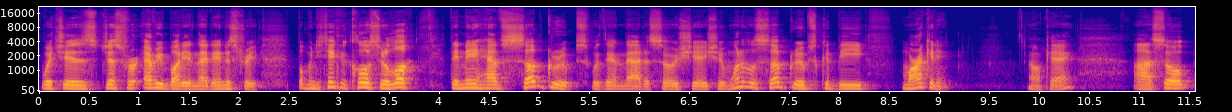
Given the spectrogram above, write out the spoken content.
which is just for everybody in that industry. But when you take a closer look, they may have subgroups within that association. One of those subgroups could be marketing. Okay, uh, so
